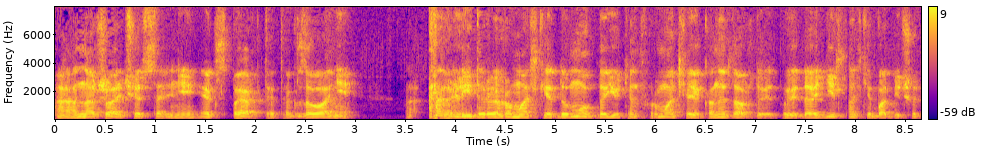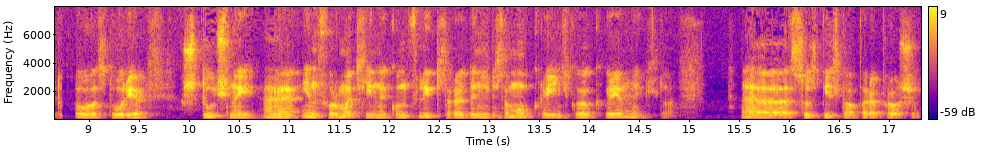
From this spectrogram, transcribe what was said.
Е, На жаль, чисельні експерти, так звані лідери громадських думок, дають інформацію, яка не завжди відповідає дійсності, ба більше того створює штучний е, інформаційний конфлікт всередині самого українського керівництва е, суспільства. Перепрошую.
